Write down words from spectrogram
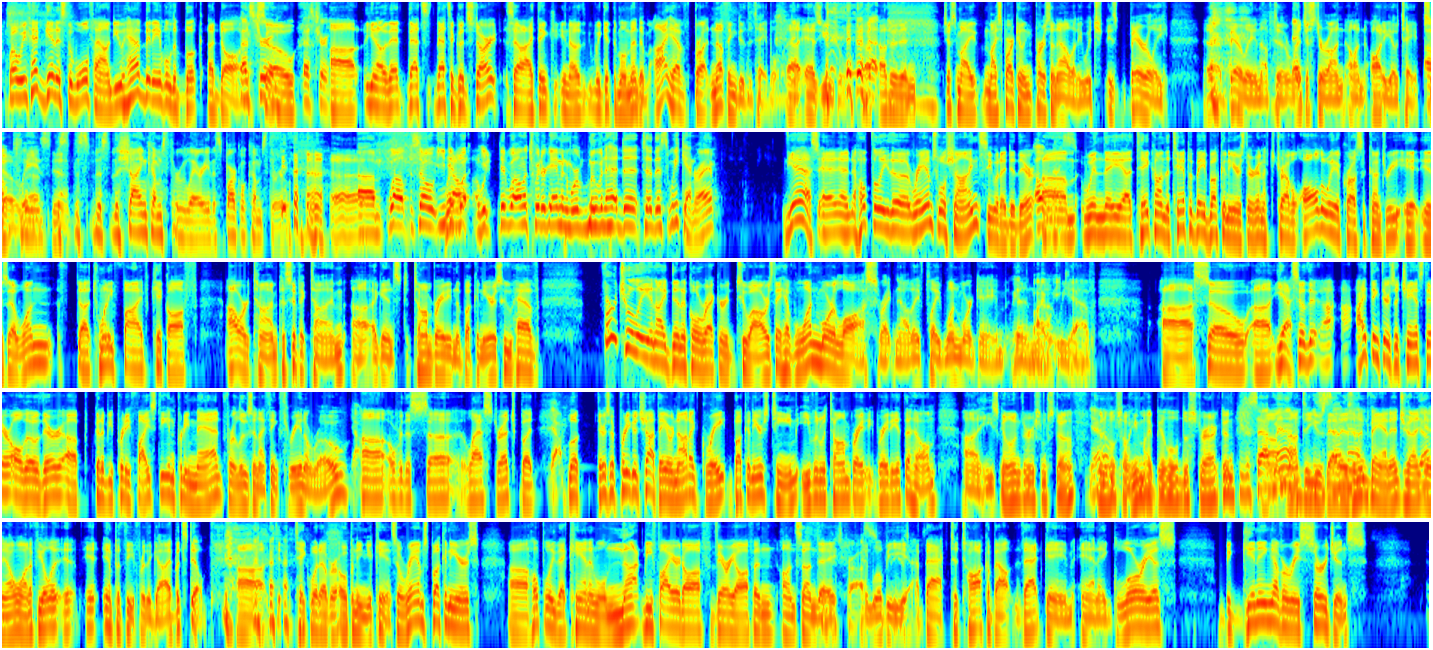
Well, we've had Guinness the Wolfhound. You have been able to book a dog. That's true. So That's true. Uh, you know that that's that's a good start. So I think you know we get the momentum. I have brought nothing to the table uh, as usual, uh, other than just my my sparkling personality, which is barely. Uh, barely enough to register on on audio tape. So, oh please, uh, yeah. this this the shine comes through, Larry. The sparkle comes through. um, well, so you did Well, well, we- you did well on the Twitter game, and we're moving ahead to, to this weekend, right? Yes, and, and hopefully the Rams will shine. See what I did there? Oh, nice. when they uh, take on the Tampa Bay Buccaneers, they're going to have to travel all the way across the country. It is a one uh, twenty-five kickoff our time, Pacific time, uh, against Tom Brady and the Buccaneers, who have virtually an identical record to ours. They have one more loss right now. They've played one more game We than uh, week, we yeah. have. Uh, so uh, yeah, so there, I, I think there's a chance there. Although they're uh, going to be pretty feisty and pretty mad for losing, I think three in a row Yeah. uh, over this uh, last stretch. But Yeah. look, there's a pretty good shot. They are not a great Buccaneers team, even with Tom Brady, Brady at the helm. Uh, he's going through some stuff, Yeah. you know, so he might be a little distracted. He's a sad Um, man. Not to He's use that as an advantage. Yeah. You know, want to feel I- I- empathy for the guy, but still, uh, t- take whatever opening you can. So Rams Buccaneers. Uh, hopefully that cannon will not be fired off very often on Sunday, and we'll be back to talk about that game and a glorious beginning of a resurgence.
